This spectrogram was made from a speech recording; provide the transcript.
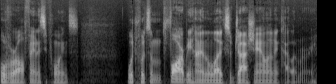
overall fantasy points, which puts him far behind the likes of Josh Allen and Kyler Murray.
